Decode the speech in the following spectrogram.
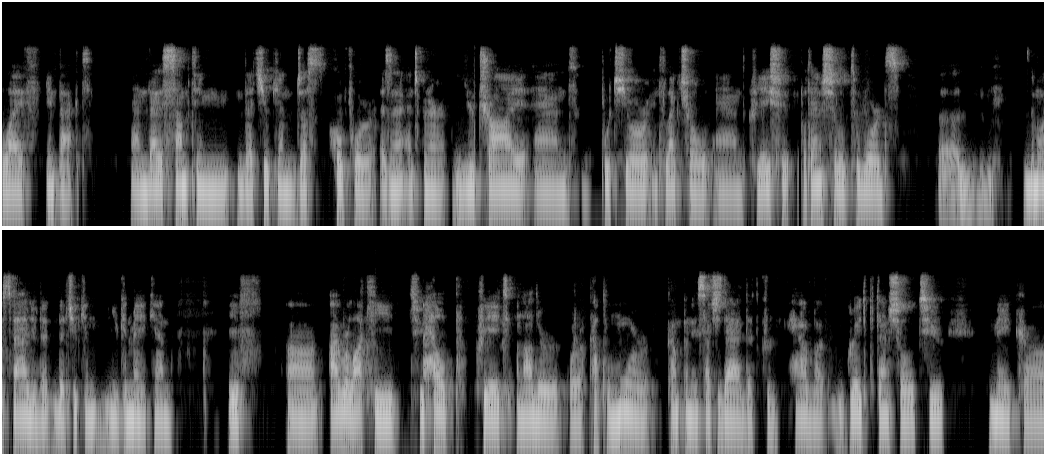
life impact. And that is something that you can just hope for as an entrepreneur. You try and put your intellectual and creation potential towards uh, the most value that, that you can you can make. And if uh, I were lucky to help create another or a couple more companies such as that that could have a great potential to make, uh,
